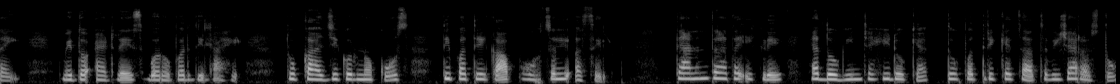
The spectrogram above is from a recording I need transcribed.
ताई मी तो ॲड्रेस बरोबर दिला आहे. तू काळजी करू नकोस ती पत्रिका पोहोचली असेल. त्यानंतर आता इकडे या दोघींच्याही डोक्यात तो पत्रिकेचाच विचार असतो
